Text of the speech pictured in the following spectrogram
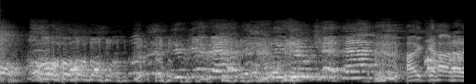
Oh. You get that? Did You get that? I got it.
